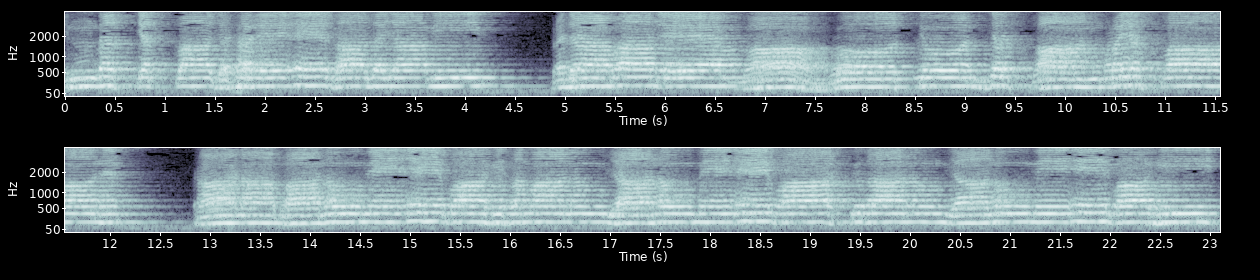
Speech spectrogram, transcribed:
इन्द्रस्य त्वा जठरे साधयामि रोस्योर्जस्वान् प्रयस्वान्। प्राणापानौ मे पाहि समानौ जानौ मे पाह्युदानौ जानौ मे पाहि।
